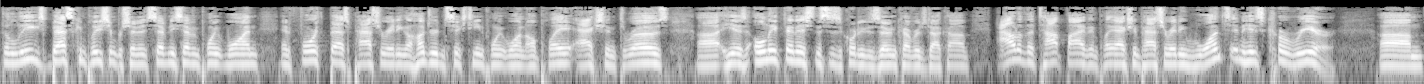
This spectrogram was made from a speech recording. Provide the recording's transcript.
the league's best completion percentage, 77.1, and fourth best passer rating, 116.1 on play action throws. Uh, he has only finished, this is according to zonecoverage.com, out of the top five in play action passer rating once in his career. Um,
